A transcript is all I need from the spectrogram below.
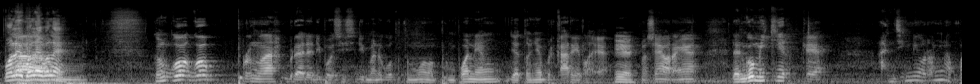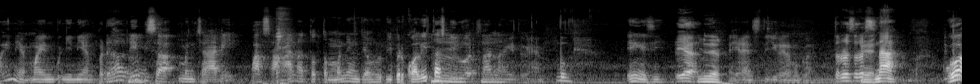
Boleh, boleh, boleh. Kan gue gue pernah berada di posisi di mana gue ketemu sama perempuan yang jatuhnya berkarir lah ya. Iya. Maksudnya orangnya dan gue mikir kayak anjing nih orang ngapain ya main beginian padahal dia bisa mencari pasangan atau teman yang jauh lebih berkualitas di luar sana gitu kan. Iya gak sih? Iya. bener Iya kan setuju kan sama gue. Terus, terus. Nah, gue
